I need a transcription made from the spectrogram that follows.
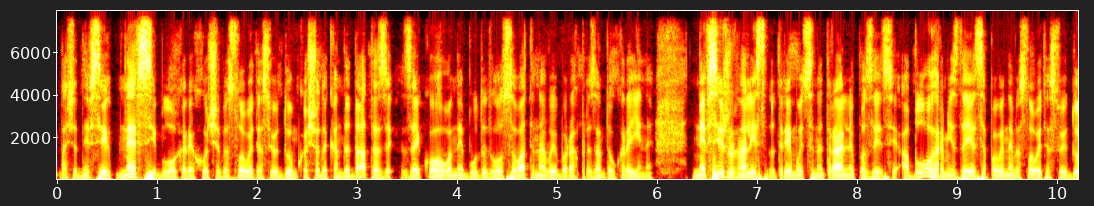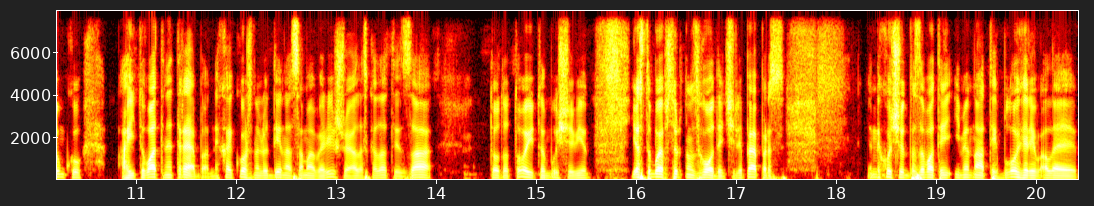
Значить, не всі не всі блогери хочуть висловити свою думку щодо кандидата, за якого вони будуть голосувати на виборах президента України. Не всі журналісти дотримуються нейтральної позиції, а блогер, мені здається, повинен висловити свою думку, агітувати не треба. Нехай кожна людина сама вирішує, але сказати за то-то, то і тому, що він. Я з тобою абсолютно згоден. Чілі Пеперс. Я не хочу називати імена тих блогерів, але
